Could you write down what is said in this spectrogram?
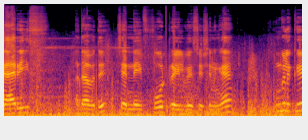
பாரிஸ் அதாவது சென்னை ஃபோர்ட் ரயில்வே ஸ்டேஷனுங்க உங்களுக்கு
